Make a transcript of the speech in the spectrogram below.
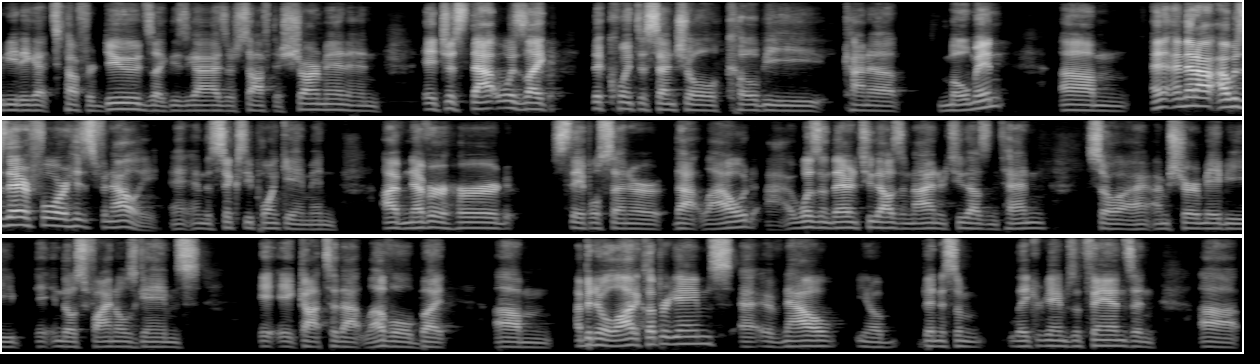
we need to get tougher dudes. Like these guys are soft as Charmin, and it just that was like the quintessential Kobe kind of moment. Um, and, and then I, I, was there for his finale and, and, the 60 point game. And I've never heard Staples Center that loud. I wasn't there in 2009 or 2010, so I, am sure maybe in those finals games it, it got to that level. But um, I've been to a lot of Clipper games. I've now you know been to some Laker games with fans, and uh,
